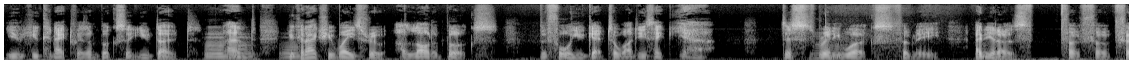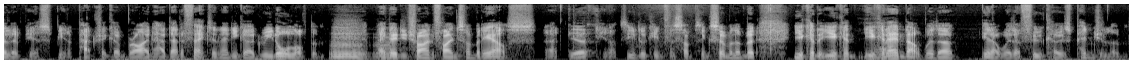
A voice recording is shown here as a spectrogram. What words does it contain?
you you connect with and books that you don't, Mhm, and you mm. can actually wade through a lot of books before you get to one. You think, yeah, this really Mm. works for me, and you know. It's, for, for Philip, yes, you know, Patrick O'Brian had that effect, and then you go and read all of them, Mm, mm. and then you try and find somebody else. And, Yes. you know, you're looking for something similar, but you can you can you can end up with a you know with a Foucault's pendulum,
